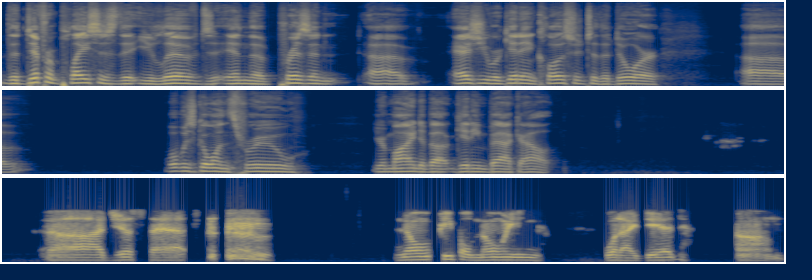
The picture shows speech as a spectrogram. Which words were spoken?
the different places that you lived in the prison uh, as you were getting closer to the door? Uh, what was going through your mind about getting back out? Uh, just that no people knowing what I did, um,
